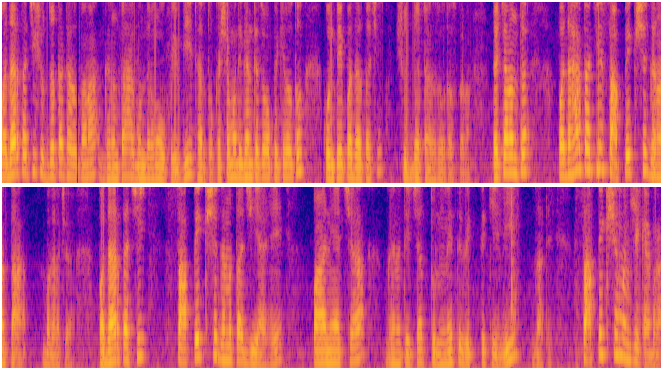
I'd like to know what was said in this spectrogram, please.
पदार्थाची शुद्धता ठरवताना घनता हा गुणधर्म उपयोगी ठरतो. कशामध्ये घनतेचा वापर केला जातो? कोणत्याही पदार्थाची शुद्धता ठरवत असताना. त्याच्यानंतर पदार्थाची सापेक्ष घनता बघा लक्षात. पदार्थाची सापेक्ष घनता जी आहे पाण्याच्या घनतेच्या तुलनेत व्यक्त केली जाते. सापेक्ष म्हणजे काय बघा?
